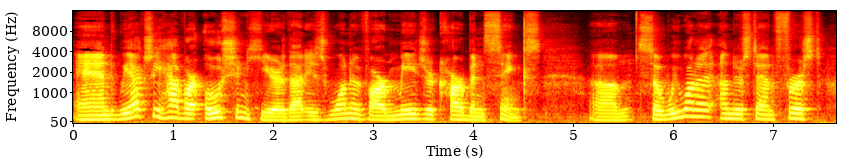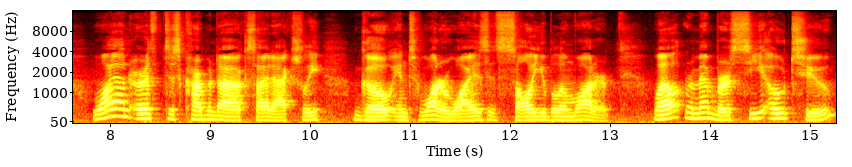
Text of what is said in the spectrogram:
And we actually have our ocean here that is one of our major carbon sinks. Um, so we want to understand first, why on earth does carbon dioxide actually go into water? Why is it soluble in water? Well, remember CO2,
